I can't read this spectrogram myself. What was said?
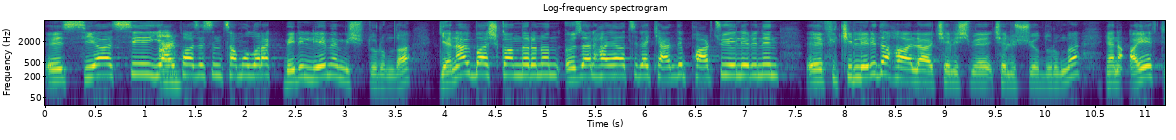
e, siyasi yelpazesini tam olarak belirleyememiş durumda. Genel başkanlarının özel hayatıyla kendi parti üyelerinin e, fikirleri de hala çelişme, çelişiyor durumda. Yani IFD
